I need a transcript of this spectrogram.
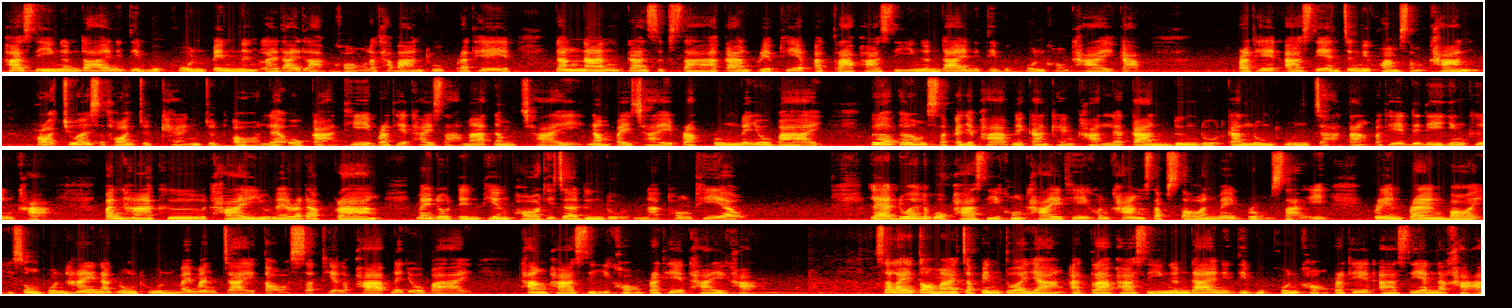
ภาษีเงินได้นิติบุคคลเป็นหนึ่งรายได้หลักของรัฐบาลทุกประเทศ ดังนั้นการศึกษาการเปรียบเทียบอัตราภาษีเงินได้นิติบุคคลของไทยกับประเทศอาเซียนจึงมีความสำคัญ เพราะช่วยสะท้อนจุดแข็งจุดอ่อน และโอกาสที่ประเทศไทยสามารถนำใช้นำไปใช้ปรับปรุงนโยบาย เพื่อเพิ่มศักยภาพในการแข่งขัน และการดึงดูดการลงทุนจากต่างประเทศได้ดียิ่งขึ้นค่ะ ปัญหาคือไทยอยู่ในระดับกลาง ไม่โดดเด่นเพียงพอที่จะดึงดูดนักท่องเที่ยว และด้วยระบบภาษีของไทยที่ค่อนข้างซับซ้อนไม่โปร่งใส เปลี่ยนแปลงบ่อย ส่งผลให้นักลงทุนไม่มั่นใจต่อเสถียรภาพนโยบาย ทางภาษีของประเทศไทยค่ะ สไลด์ต่อมาจะเป็นตัวอย่างอัตราภาษีเงินได้นิติบุคคลของประเทศอาเซียนนะคะ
